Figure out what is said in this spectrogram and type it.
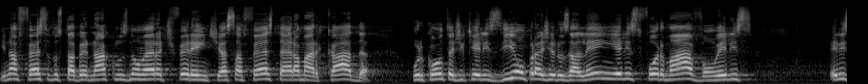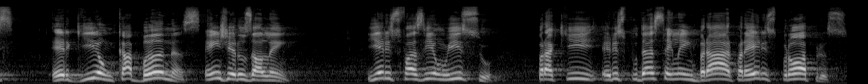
E na festa dos tabernáculos não era diferente. Essa festa era marcada por conta de que eles iam para Jerusalém e eles formavam, eles, eles erguiam cabanas em Jerusalém. E eles faziam isso para que eles pudessem lembrar para eles próprios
